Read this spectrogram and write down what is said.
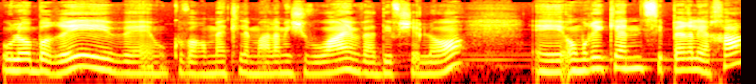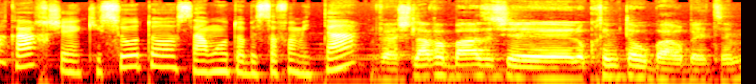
הוא לא בריא והוא כבר מת למעלה משבועיים ועדיף שלא. אה, עמרי כן סיפר לי אחר כך שכיסו אותו, שמו אותו בסוף המיטה. והשלב הבא זה שלוקחים את העובר בעצם.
